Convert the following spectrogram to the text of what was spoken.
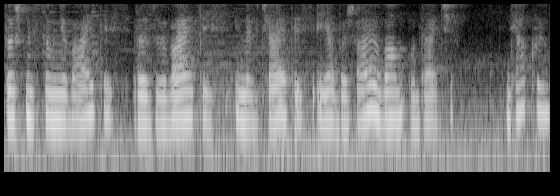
Тож не сумнівайтесь, розвивайтесь і навчайтесь, і я бажаю вам удачі. Дякую!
